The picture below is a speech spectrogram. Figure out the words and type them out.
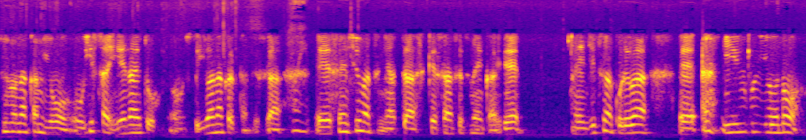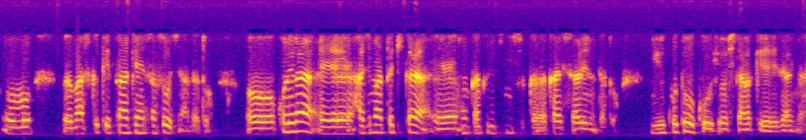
注の中身を一切言えないとちょっと言わなかったんですが、はい、えー、先週末にあった決算説明会で、えー、実はこれは、えー、EUV 用のマスク血管検査装置なんだと。これが、えー、始まった期から、えー、本格的に出荷が開始されるんだということを公表したわけであります。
